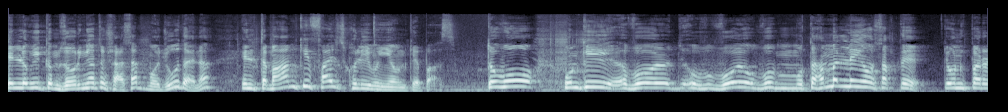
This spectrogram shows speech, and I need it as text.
इन लोगों की कमज़ोरियाँ तो शाह साहब मौजूद है ना? इन तमाम की फाइल्स खुली हुई हैं उनके पास। तो वो, उनकी, वो वो वो मुतहमल नहीं हो सकते कि उन पर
